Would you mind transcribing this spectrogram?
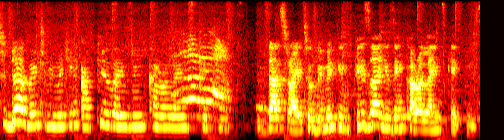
Today I'm going to be making a pizza using Caroline's cake mix. That's right, we'll be making pizza using Caroline's cake mix.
